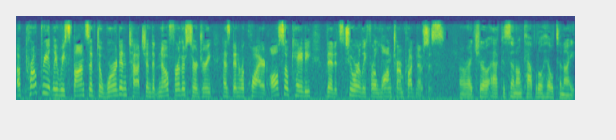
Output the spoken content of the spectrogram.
appropriately responsive to word and touch and that no further surgery has been required. Also, Katie, that it's too early for a long term prognosis. All right, Sharyl Attkisson on Capitol Hill tonight.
